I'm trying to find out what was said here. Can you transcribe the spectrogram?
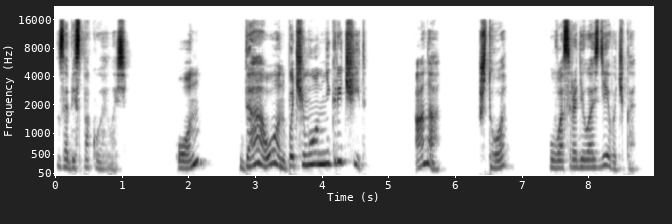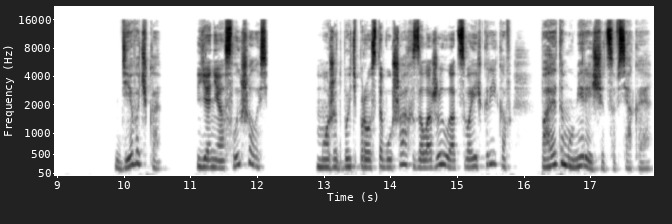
Забеспокоилась. «Он?» «Да, он. Почему он не кричит?» «Она?» «Что?» «У вас родилась девочка». «Девочка?» Я не ослышалась? Может быть, просто в ушах заложила от своих криков, поэтому мерещится всякое.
